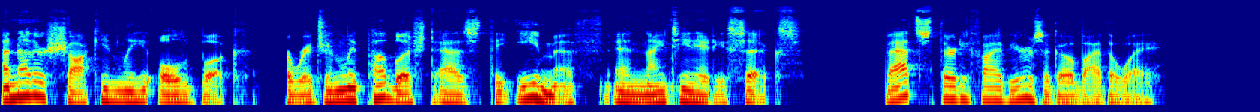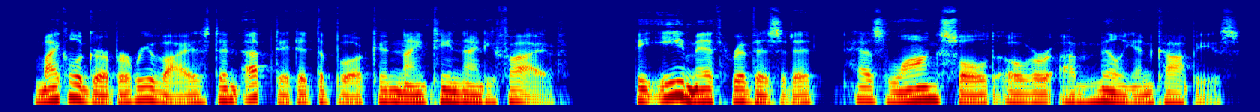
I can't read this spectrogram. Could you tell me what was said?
Another shockingly old book, originally published as The E Myth in 1986. That's 35 years ago, by the way. Michael Gerber revised and updated the book in 1995. The E Myth Revisited has long sold over a million copies.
